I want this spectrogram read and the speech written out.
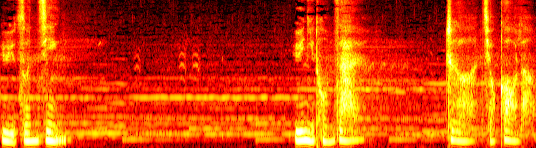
与尊敬，与你同在，这就够了。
